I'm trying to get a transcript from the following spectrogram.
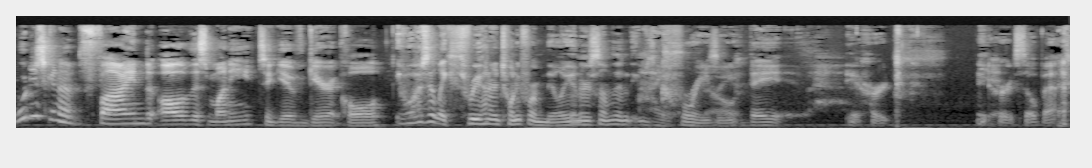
we're just gonna find all of this money to give Gerrit Cole. what was it like 324 million or something? It was I crazy. know. They, It hurt. It hurt so bad.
